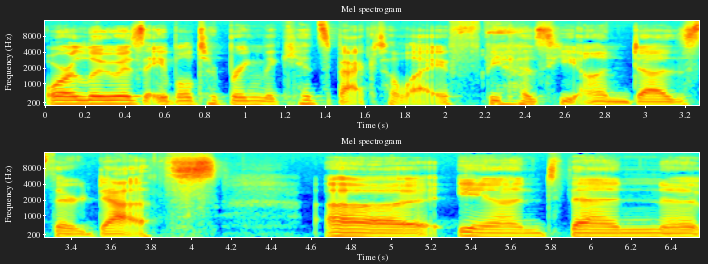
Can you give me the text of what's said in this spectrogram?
Orlu is able to bring the kids back to life because he undoes their deaths. Uh, and then uh,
